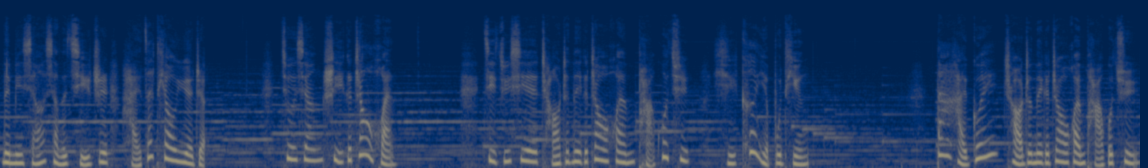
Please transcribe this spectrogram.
那面小小的旗帜还在跳跃着，就像是一个召唤。寄居蟹朝着那个召唤爬过去，一刻也不停。大海龟朝着那个召唤爬过去，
